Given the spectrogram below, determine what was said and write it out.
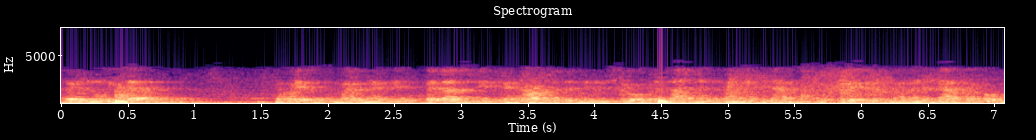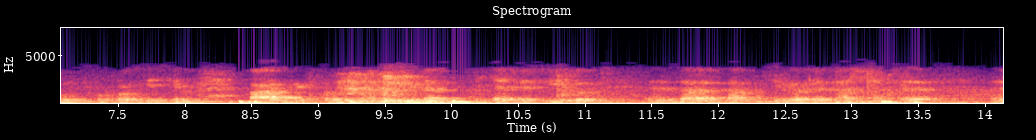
Звернувся товариство земельної відповідальності інтеграв щодо зміни цього призначення земельної ділянки стосується земельна ділянка по вулиці Покровській 7А, це колишня для дитячого світу. Е, Зараз там цільове призначення це е,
